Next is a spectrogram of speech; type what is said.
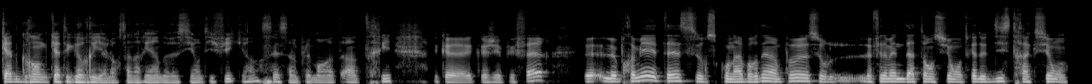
quatre grandes catégories. Alors, ça n'a rien de scientifique, hein, c'est simplement un, tri que, j'ai pu faire. Le, premier était sur ce qu'on a abordé un peu sur le phénomène d'attention, en tout cas de distraction,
